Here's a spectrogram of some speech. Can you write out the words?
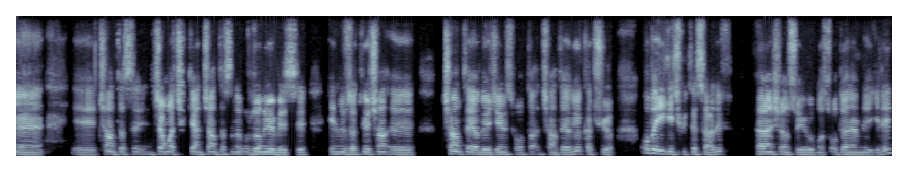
E, e, çantası cam açıkken çantasına uzanıyor birisi. Elini uzatıyor. ça- e, çantayı alıyor. James Bond çantayı alıyor. Kaçıyor. O da ilginç bir tesadüf. Ferhan Şansoy'u bulması o dönemle ilgili.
